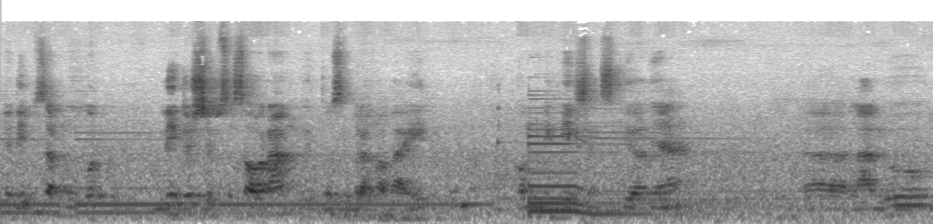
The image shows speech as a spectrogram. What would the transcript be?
Jadi bisa mengukur leadership seseorang itu seberapa baik communication skillnya eh, lalu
